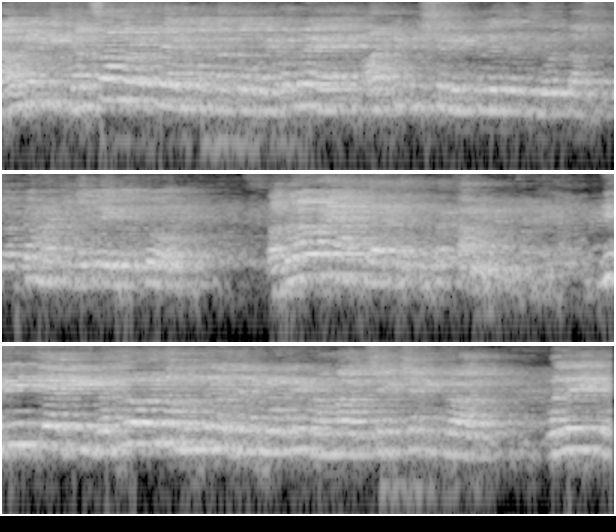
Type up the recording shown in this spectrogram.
ಯಾವ ರೀತಿ ಕೆಲಸ ಮಾಡುತ್ತೆ ಅಂತಕ್ಕಂಥದ್ದು, ಯಾಕಂದ್ರೆ ಆರ್ಟಿಫಿಷಿಯಲ್ ಇಂಟೆಲಿಜೆನ್ಸ್ ಇವತ್ತು ಅಷ್ಟು ದೊಡ್ಡ ಮಟ್ಟದಲ್ಲಿ ಇವತ್ತು ಬದಲಾವಣೆ ಆಗ್ತಾ ಇರ್ತಕ್ಕಂಥ ಕಾರಣ. ಈ ರೀತಿಯಾಗಿ ಇವೆಲ್ಲವನ್ನ ಮುಂದಿನ ದಿನಗಳಲ್ಲಿ ನಮ್ಮ ಶೈಕ್ಷಣಿಕ ವಲಯಕ್ಕೆ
